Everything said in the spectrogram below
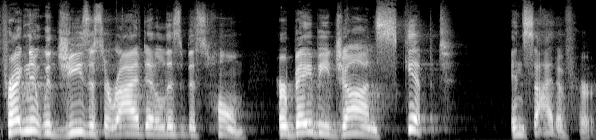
pregnant with Jesus, arrived at Elizabeth's home. Her baby John skipped inside of her.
